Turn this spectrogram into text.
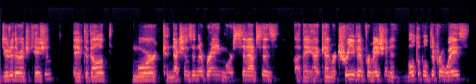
due to their education, they've developed more connections in their brain, more synapses. Uh, they ha- can retrieve information in multiple different ways.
